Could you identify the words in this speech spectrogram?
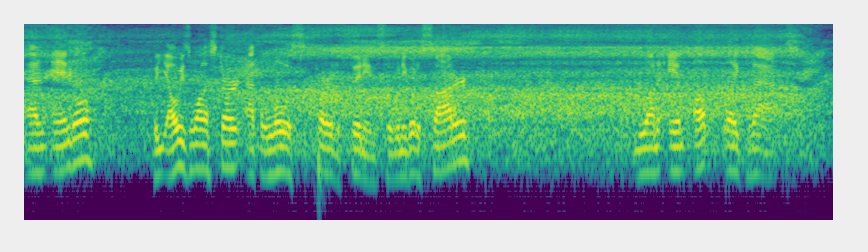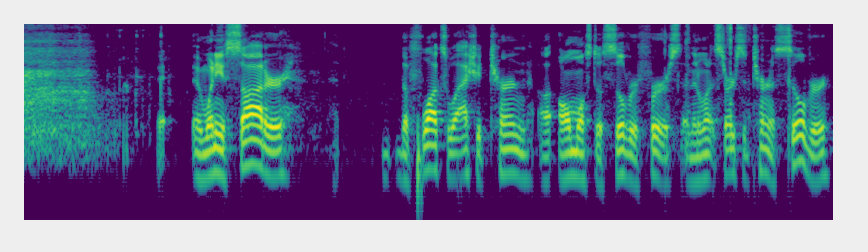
at an angle but you always want to start at the lowest part of the fitting. So when you go to solder, you want to aim up like that. And when you solder, the flux will actually turn uh, almost a silver first. And then when it starts to turn a silver,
